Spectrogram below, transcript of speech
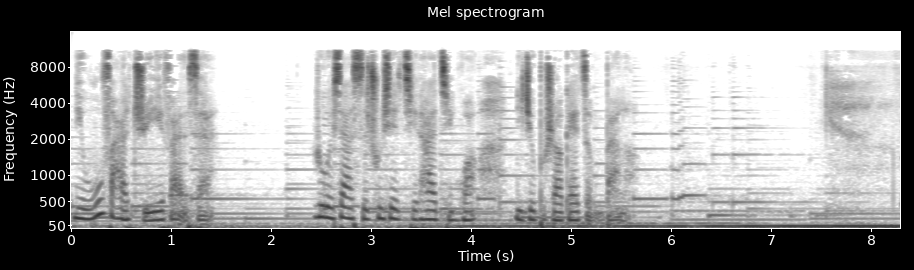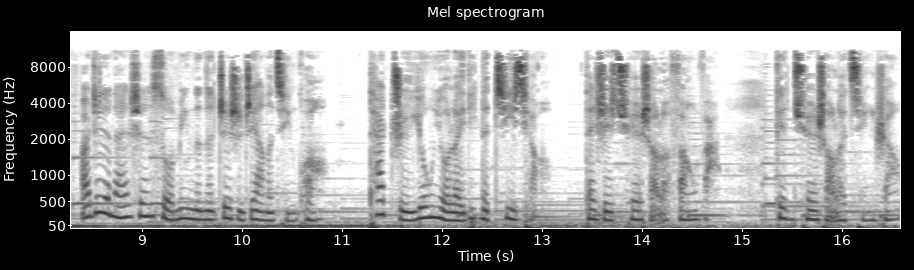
你无法举一反三。如果下次出现其他情况，你就不知道该怎么办了。而这个男生索命的呢，正是这样的情况。他只拥有了一定的技巧，但是缺少了方法，更缺少了情商。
